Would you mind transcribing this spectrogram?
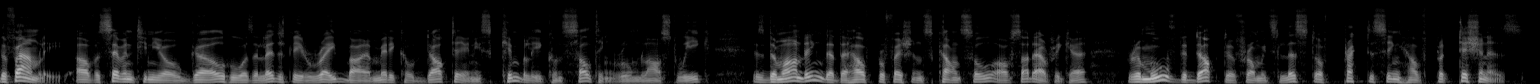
The family of a 17 year old girl who was allegedly raped by a medical doctor in his Kimberley consulting room last week is demanding that the Health Professions Council of South Africa remove the doctor from its list of practicing health practitioners.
